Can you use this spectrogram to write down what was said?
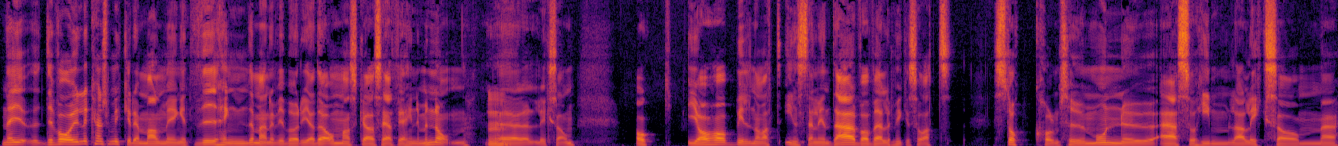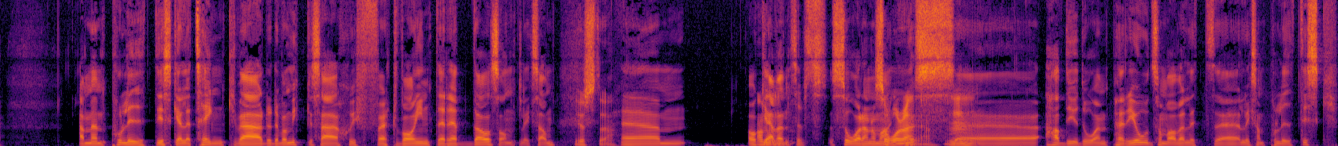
nej det var ju kanske mycket det Malmögänget vi hängde med när vi började, om man ska säga att vi hängde med någon. Mm. Eh, liksom. Och jag har bilden av att inställningen där var väldigt mycket så att Stockholmshumorn nu är så himla liksom eh, ja, men politisk eller tänkvärd, och det var mycket så här Schyffert, var inte rädda och sånt liksom. Just det. Ehm, och Ja, men- även typ Soran och Soran, Magnus ja. Mm. eh, hade ju då en period som var väldigt eh, liksom politisk,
